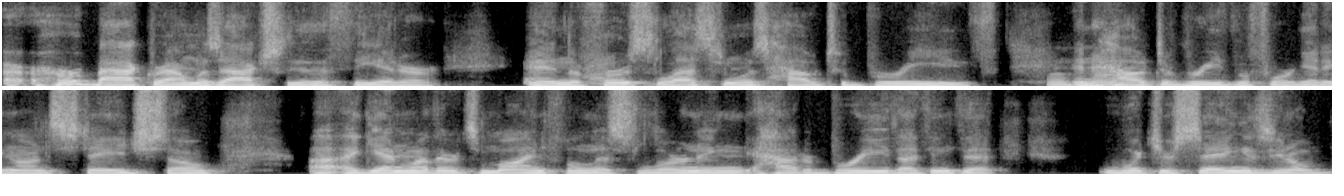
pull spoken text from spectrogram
her background was actually the theater. And the first lesson was how to breathe mm-hmm. and how to breathe before getting on stage. So, uh, again, whether it's mindfulness, learning how to breathe, I think that what you're saying is, you know,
